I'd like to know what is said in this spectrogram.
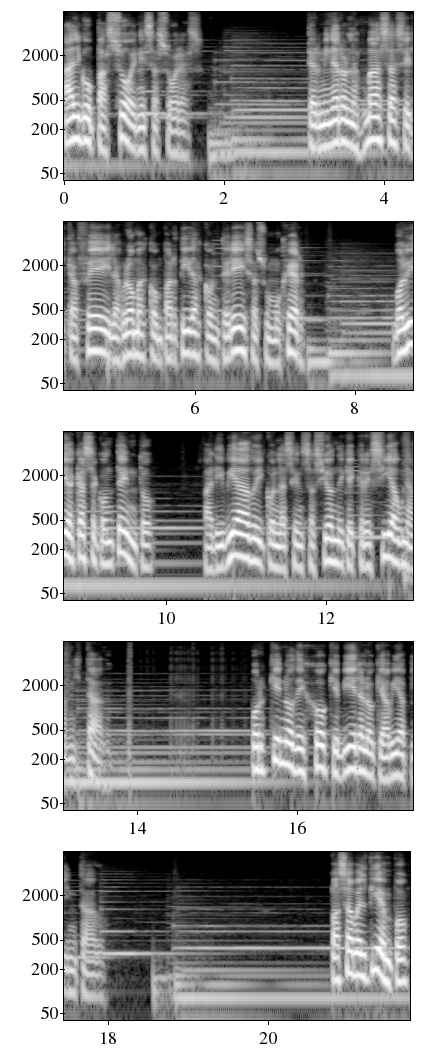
Algo pasó en esas horas. Terminaron las masas, el café y las bromas compartidas con Teresa, su mujer. Volví a casa contento, aliviado y con la sensación de que crecía una amistad. ¿Por qué no dejó que viera lo que había pintado? Pasaba el tiempo,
